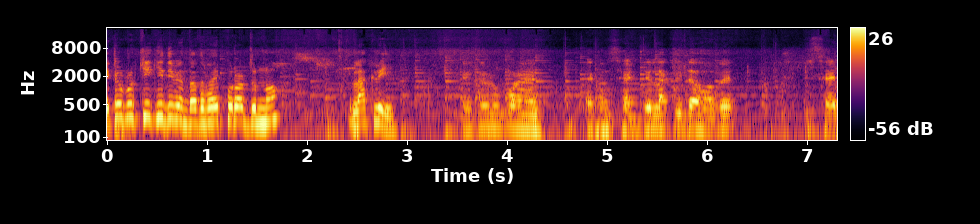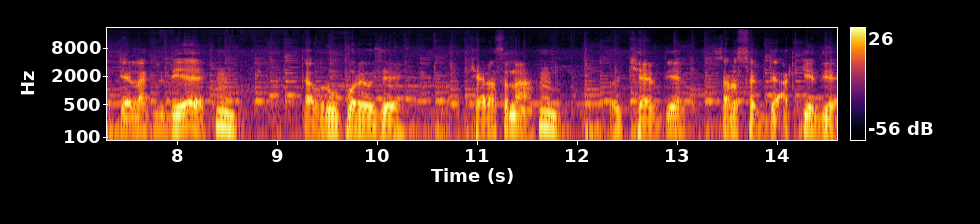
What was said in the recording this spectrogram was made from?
এটার উপর কি কি দিবেন দাদা ভাই পোড়ার জন্য? লাকড়ি? এটার উপরে এখন সাইড দিয়ে লাকড়ি দেওয়া হবে। সাইড দিয়ে লাকড়ি দিয়ে হুম। তারপর উপরে ওই যে খের আছে না হুম। ওই খের দিয়ে চারো সাইড দিয়ে আটকিয়ে দিয়ে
